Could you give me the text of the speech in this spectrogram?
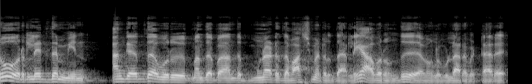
door let them in அங்கே இருந்த ஒரு அந்த அந்த முன்னாடி அந்த வாட்ச்மேன் இருந்தார் இல்லையா? அவர் வந்து அவங்களை உள்ளார விட்டார்.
